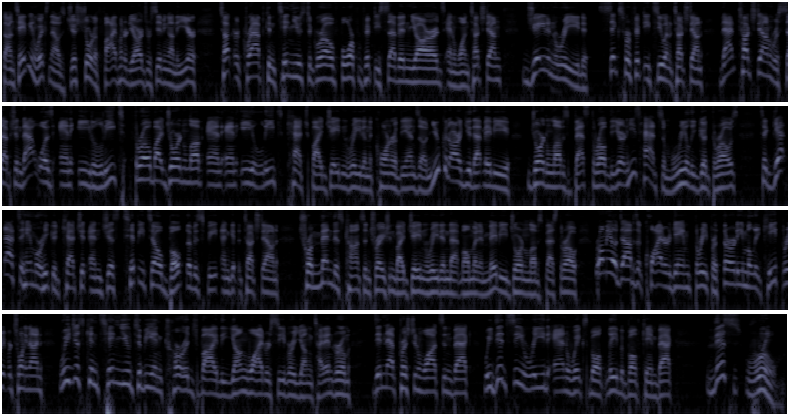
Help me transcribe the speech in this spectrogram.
Dontayvion Wicks now is just short of 500 yards receiving on the year. Tucker Kraft continues to grow, four for 57 yards and one touchdown. Jayden Reed, six for 52 and a touchdown. That touchdown reception, that was an elite throw by Jordan Love and an elite catch by Jayden Reed in the corner of the end zone. You could argue that maybe Jordan Love's best throw of the year, and he's had some really good throws. To get that to him where he could catch it and just tippy toe both of his feet and get the touchdown, tremendous concentration by Jayden Reed in that moment, and maybe Jordan Love's best throw. Romeo Doubs, a quieter game, 3 for 30. Malik Heath, 3 for 29. We just continue to be encouraged by the young wide receiver, young tight end room. Didn't have Christian Watson back. We did see Reed and Wicks both leave, but both came back. This room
